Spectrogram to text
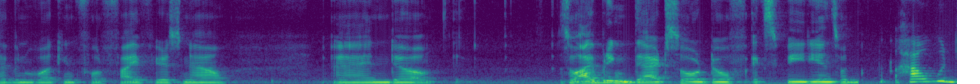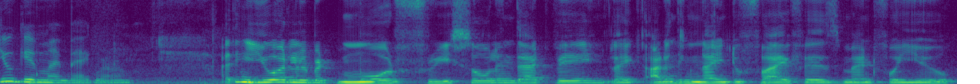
have been working for five years now, and uh, so I bring that sort of experience. How would you give my background? I think you are a little bit more free soul in that way. Like I don't think nine to five is meant for you.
